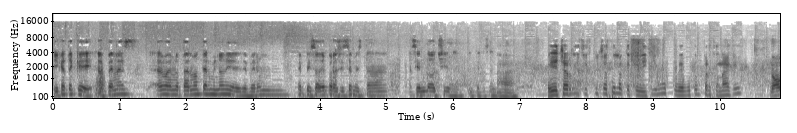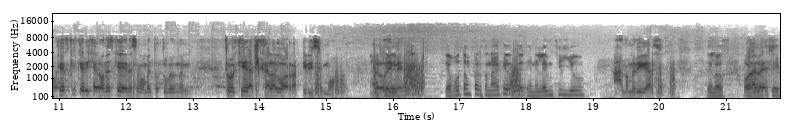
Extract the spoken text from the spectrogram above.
Fíjate que apenas, eh, bueno, tal no termino de, de ver un episodio, pero sí se me está haciendo chido, interesante. Ah. Oye, Charlie, ¿sí escuchaste lo que te dijimos? Que debuta un personaje. No, ¿qué, es que, ¿qué dijeron? Es que en ese momento tuve, un- tuve que ir a checar algo rapidísimo. Pero Ah, que dime. Debuta, debuta un personaje de- en el MCU Ah, no me digas. de los, de Órale. los, que,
